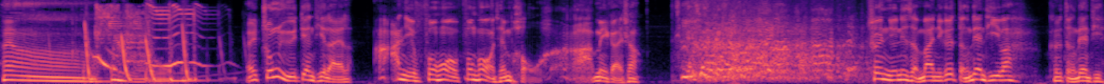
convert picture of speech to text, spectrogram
哎呀，哎，终于电梯来了啊！你疯狂疯狂往前跑啊，没赶上。说你你怎么办？你搁等电梯吧，搁这等电梯，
